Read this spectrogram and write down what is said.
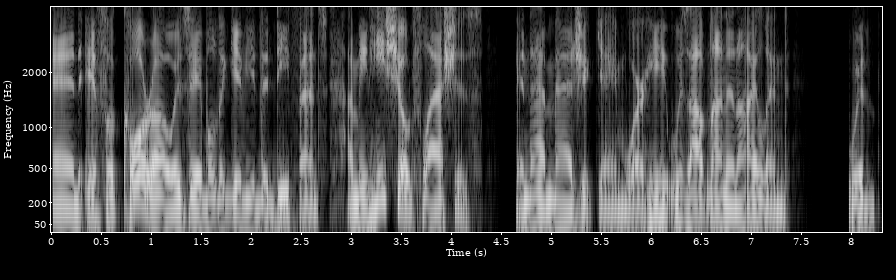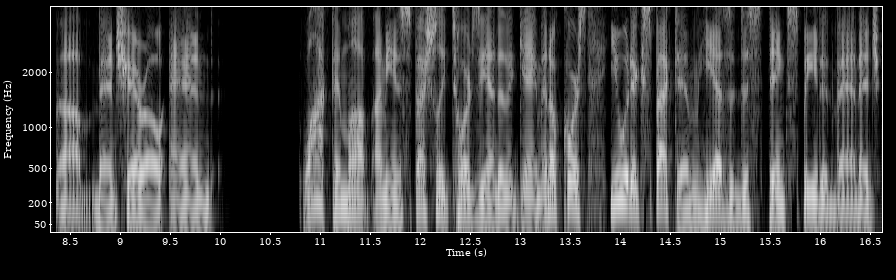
And if Okoro is able to give you the defense, I mean, he showed flashes in that Magic game where he was out on an island with uh, Banchero and locked him up. I mean, especially towards the end of the game. And of course, you would expect him. He has a distinct speed advantage,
